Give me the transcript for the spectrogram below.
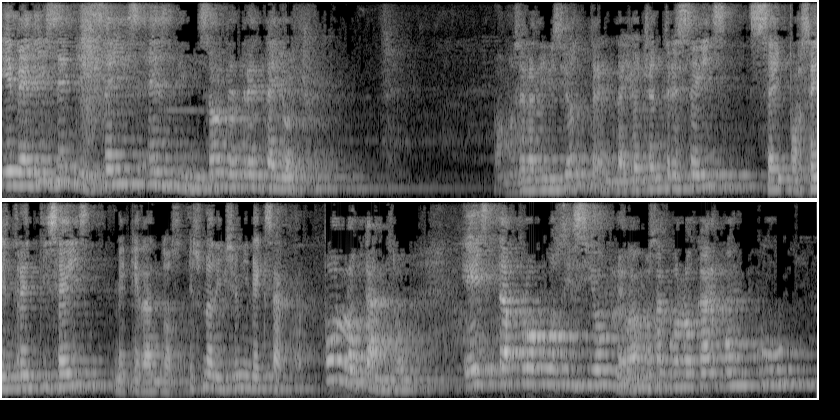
Y me dice que 6 es divisor de 38. Vamos a la división, 38 entre 6, 6 por 6, 36, me quedan 2. Es una división inexacta. Por lo tanto, esta proposición le vamos a colocar con Q,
